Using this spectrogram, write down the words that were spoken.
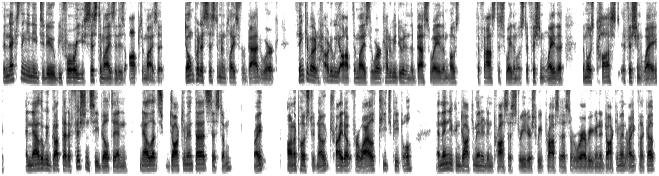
The next thing you need to do before you systemize it is optimize it. Don't put a system in place for bad work. Think about how do we optimize the work? How do we do it in the best way the most the fastest way the most efficient way the the most cost efficient way? And now that we've got that efficiency built in now let's document that system right? On a post-it note try it out for a while teach people and then you can document it in Process Street or SweetProcess or wherever you're going to document right ClickUp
